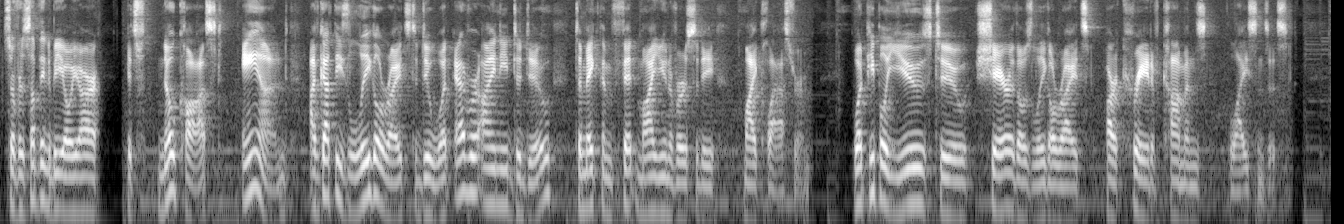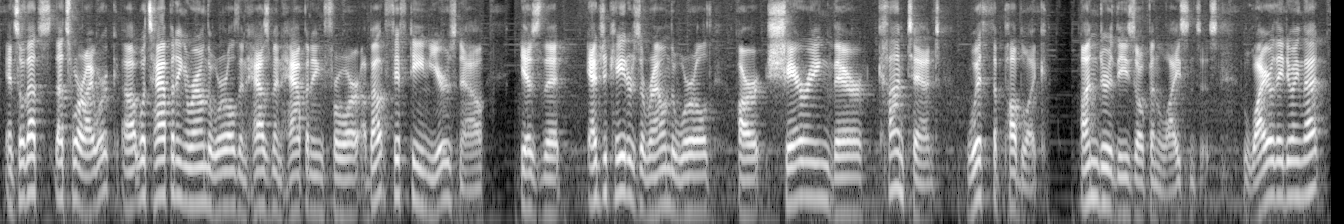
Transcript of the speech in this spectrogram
So for something to be OER, it's no cost and I've got these legal rights to do whatever I need to do to make them fit my university, my classroom. What people use to share those legal rights are Creative Commons licenses. And so that's that's where I work. Uh, what's happening around the world and has been happening for about 15 years now is that educators around the world are sharing their content with the public under these open licenses. Why are they doing that?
